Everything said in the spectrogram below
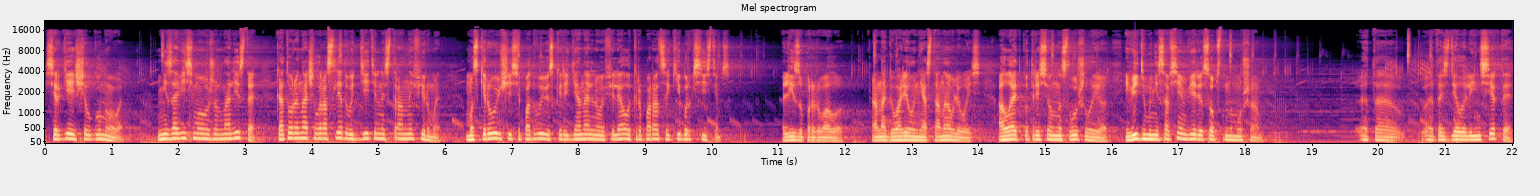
Сергея Щелгунова, независимого журналиста, который начал расследовать деятельность странной фирмы, маскирующейся под вывеской регионального филиала корпорации Cyborg Systems. Лизу прорвало. Она говорила не останавливаясь, а Лайт потрясенно слушал ее и, видимо, не совсем веря собственным ушам. «Это... это сделали инсекты?»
